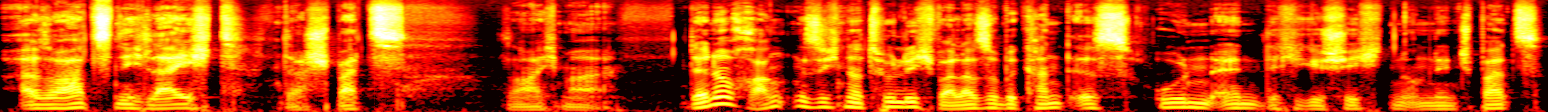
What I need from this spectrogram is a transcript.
Also hat es nicht leicht, der Spatz, sag ich mal. Dennoch ranken sich natürlich, weil er so bekannt ist, unendliche Geschichten um den Spatz.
